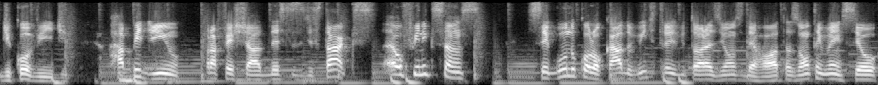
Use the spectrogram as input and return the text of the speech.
de Covid. Rapidinho, para fechar desses destaques é o Phoenix Suns. Segundo colocado, 23 vitórias e 11 derrotas. Ontem venceu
